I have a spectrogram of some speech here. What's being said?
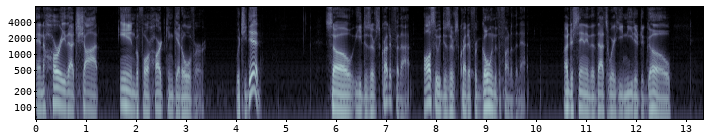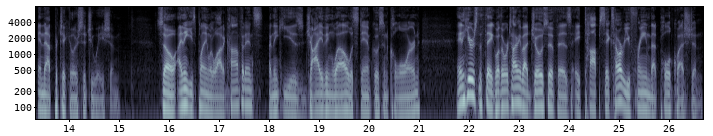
and hurry that shot in before Hart can get over, which he did. So he deserves credit for that. Also, he deserves credit for going to the front of the net, understanding that that's where he needed to go in that particular situation. So I think he's playing with a lot of confidence. I think he is jiving well with Stamkos and Killorn. And here's the thing whether we're talking about Joseph as a top six, however you frame that poll question,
